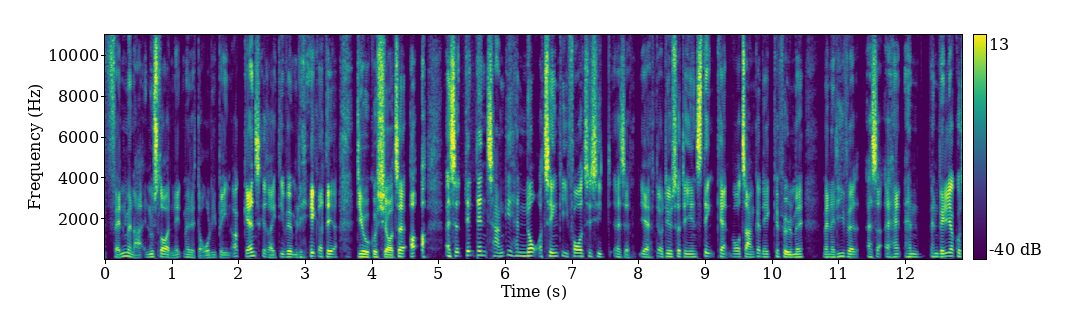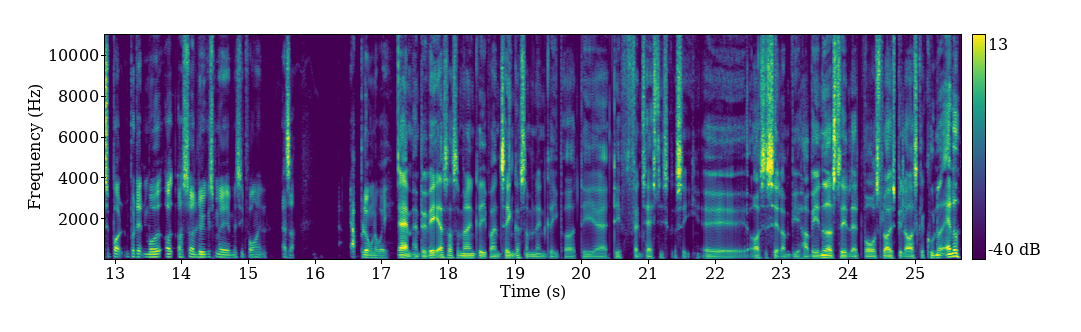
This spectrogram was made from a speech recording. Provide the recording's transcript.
fandme nej, nu slår den ind med det dårlige ben. Og ganske rigtigt, hvem ligger der? Diogo Jota. Og, og, altså, den, den tanke, han når at tænke i forhold til sit, altså, ja, og det er jo så det instinkt kan, hvor tankerne ikke kan følge med, men alligevel, altså, han, han, han vælger at gå til bolden på den måde, og, og så lykkes med, med sit forhånd. Altså, er blown away. Ja, jamen, han bevæger sig som en angriber, han tænker som en angriber, og det er, det er fantastisk at se. Øh, også selvom vi har vendet os til, at vores fløjspiller også skal kunne noget andet,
